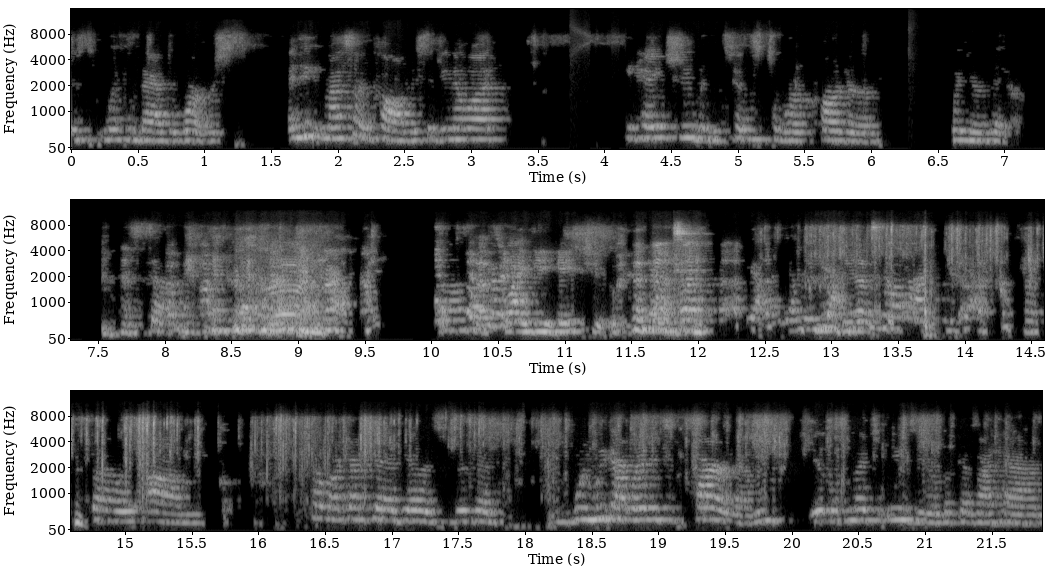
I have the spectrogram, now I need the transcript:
just went from bad to worse. And he, my son called, he said, you know what? He hates you, but he tends to work harder when you're there. So. That's why he hates you. yeah, yeah, you know, yeah. So, um, so like I said, there was, there was- when we got ready to fire them, it was much easier because I had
